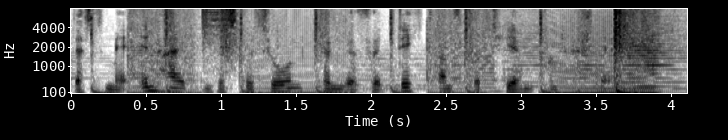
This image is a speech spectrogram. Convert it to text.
desto mehr Inhalt und Diskussion können wir für dich transportieren und erstellen.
